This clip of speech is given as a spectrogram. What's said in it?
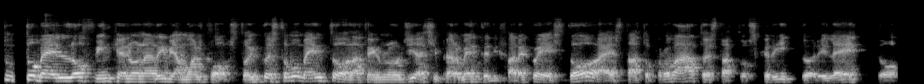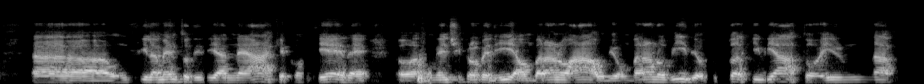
tutto bello finché non arriviamo al costo. In questo momento la tecnologia ci permette di fare questo, è stato provato, è stato scritto, riletto uh, un filamento di DNA che contiene uh, un'enciclopedia, un brano audio, un brano video, tutto archiviato in una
